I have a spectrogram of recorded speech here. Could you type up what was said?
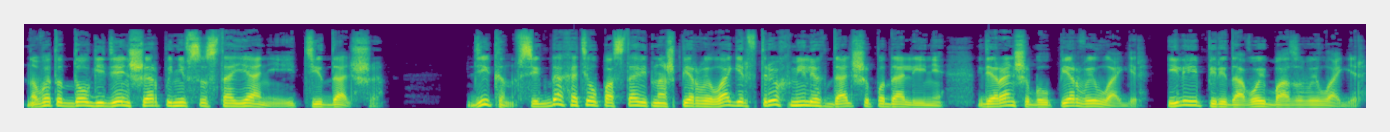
Но в этот долгий день шерпы не в состоянии идти дальше. Дикон всегда хотел поставить наш первый лагерь в трех милях дальше по долине, где раньше был первый лагерь, или передовой базовый лагерь.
